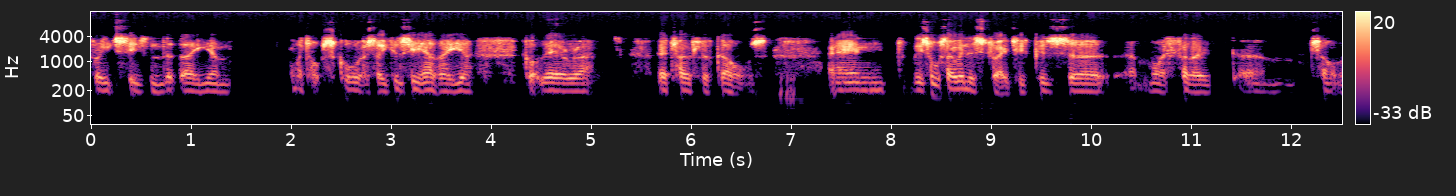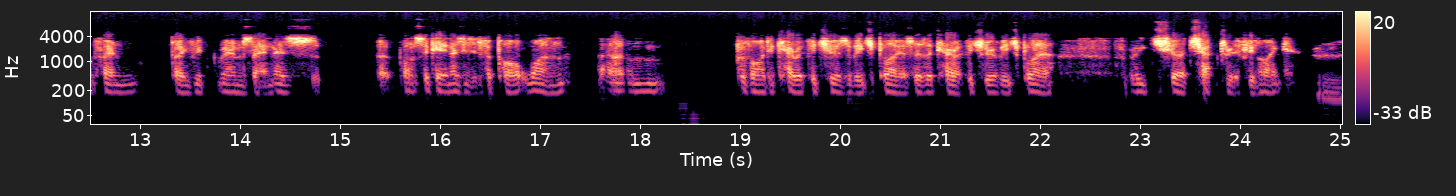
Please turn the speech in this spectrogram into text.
for each season that they um, were top scorer, so you can see how they uh, got their uh, their total of goals. And it's also illustrated because uh, my fellow um, Charlton fan David Ramsden has uh, once again, as he did for part one, um, provided caricatures of each player. So there's a caricature of each player for each uh, chapter, if you like. Mm.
